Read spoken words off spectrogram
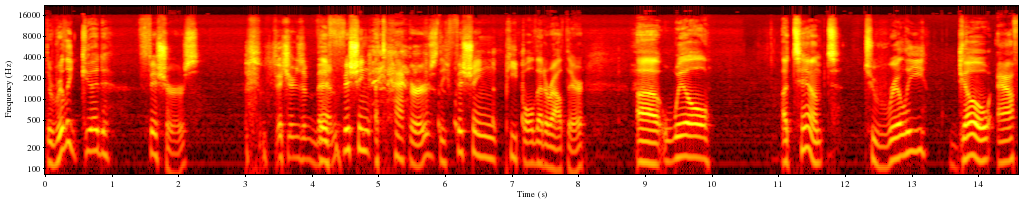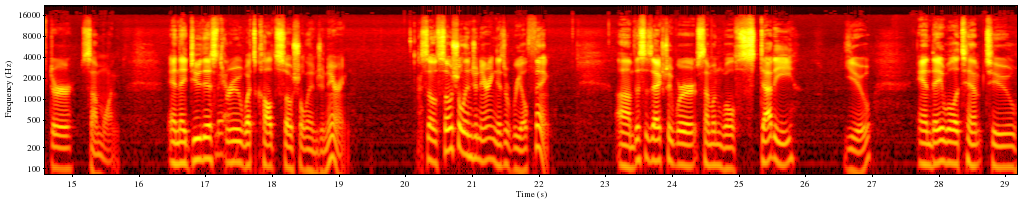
the really good phishers phishers have the phishing attackers, the phishing people that are out there, uh, will attempt to really go after someone. And they do this Yeah. through what's called social engineering. So, social engineering is a real thing. Um, this is actually where someone will study you and they will attempt to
